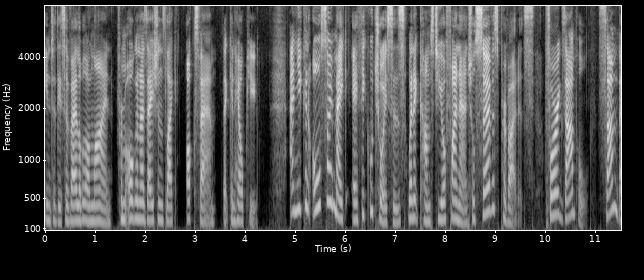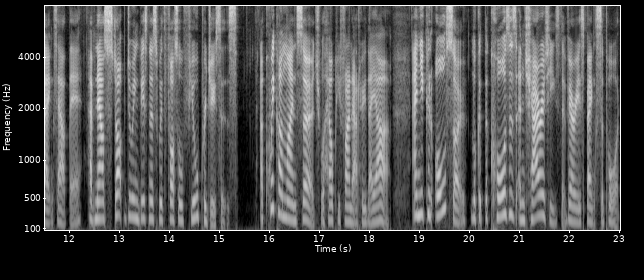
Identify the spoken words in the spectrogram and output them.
into this available online from organisations like Oxfam that can help you. And you can also make ethical choices when it comes to your financial service providers. For example, some banks out there have now stopped doing business with fossil fuel producers. A quick online search will help you find out who they are. And you can also look at the causes and charities that various banks support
